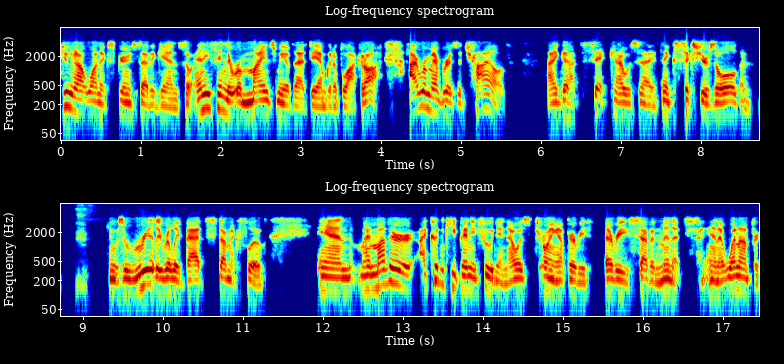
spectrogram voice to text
do not want to experience that again. So anything that reminds me of that day, I'm going to block it off. I remember as a child, I got sick. I was, I think, six years old, and it was a really, really bad stomach flu. And my mother, I couldn't keep any food in. I was throwing up every every seven minutes, and it went on for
